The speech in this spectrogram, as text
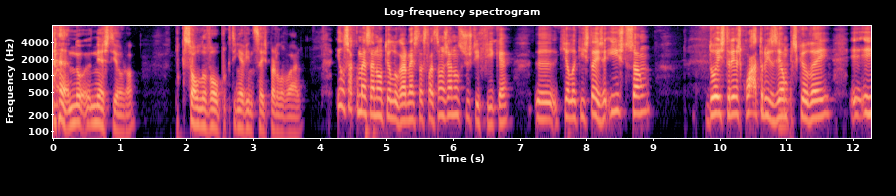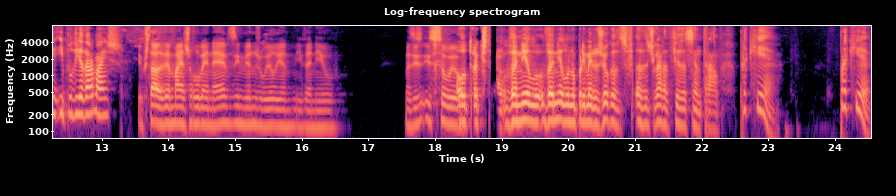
no, neste Euro, porque só o levou porque tinha 26 para levar. Ele já começa a não ter lugar nesta seleção, já não se justifica uh, que ele aqui esteja. E isto são dois, três, quatro exemplos que eu dei e, e podia dar mais. Eu gostava de ver mais Rubem Neves e menos William e Danilo mas isso, isso, sou eu. Outra questão, Danilo, Danilo no primeiro jogo a, a jogar a defesa central. Para quê? Para quê?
